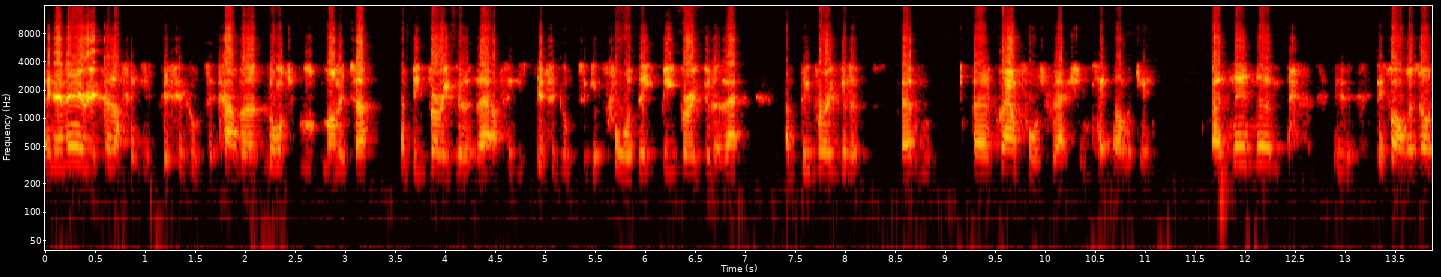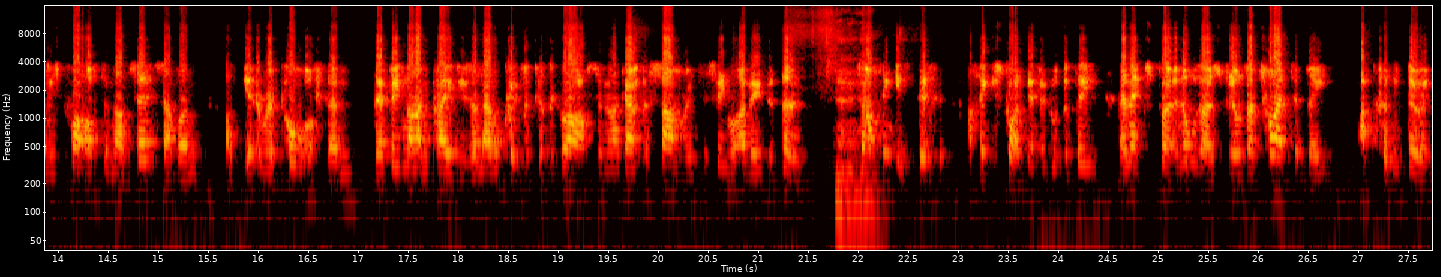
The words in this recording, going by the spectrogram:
in an area because I think it's difficult to cover launch monitor and be very good at that. I think it's difficult to get 4D, be very good at that, and be very good at um, uh, ground force reaction technology. And then um, if I was honest, quite often I'd send someone, I'd get a report of them. There'd be nine pages, and I'd have a quick look at the graphs, and I'd go to the summary to see what I need to do. Yeah. So I think it's difficult I think it's quite difficult to be an expert in all those fields. I tried to be, I couldn't do it.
